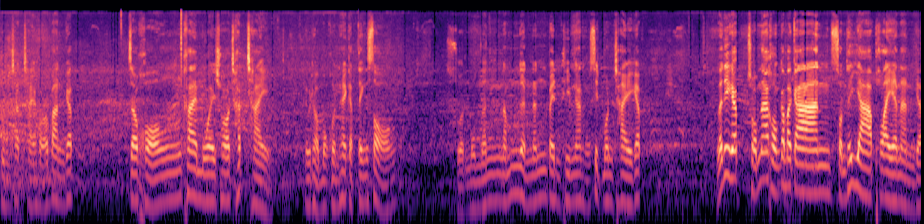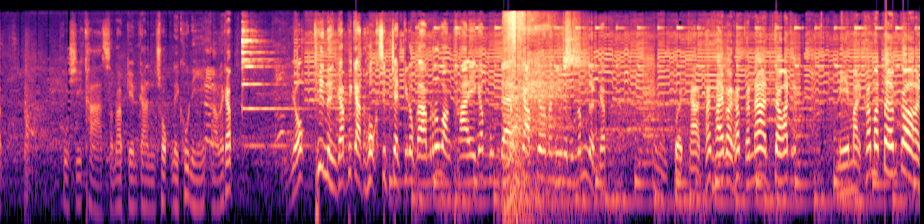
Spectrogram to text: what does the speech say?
คุณชัดชัยหอรบันครับ เจ้าของค่ายมวยชอชัดชัยดูถอดมงคลให้กับเต็งสองส่วนมุมนั้นน้ำเงินนั้นเป็นทีมงานของสิทธิ์มนชัยครับ และนี่ครับชมหน้าของกรรมการสนธยาพลายนันต์ครับผู้ชี้ขาดสำหรับเกมการชกในคู่นี้เอาละครับยกที่หนึ่งครับพิกัด 67 กิโลกรัมระหว่างไทยครับมุมแดงกับเยอรมนีในมุมน้ำเงินครับ ปิดฉากทักทายก่อนครับทางด้านจอร์ดมีหมัดเข้ามาเติมก่อน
